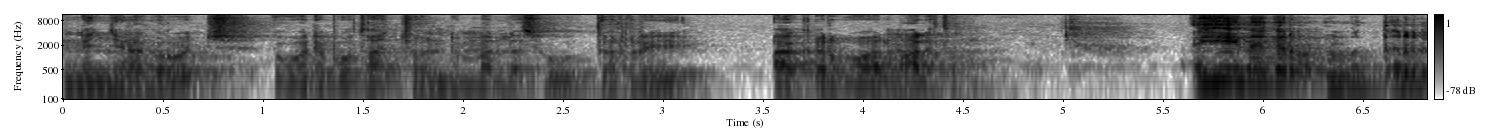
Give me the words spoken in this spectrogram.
እነኚህ ነገሮች ወደ ቦታቸው እንዲመለሱ ጥሪ አቅርበዋል ማለት ነው። ይሄ ነገር ጥሪ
